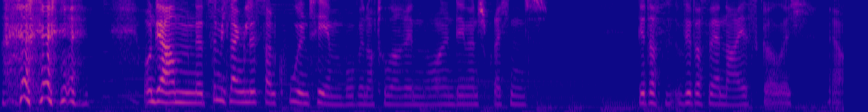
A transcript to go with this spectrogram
Und wir haben eine ziemlich lange Liste an coolen Themen, wo wir noch drüber reden wollen. Dementsprechend wird das, wird das sehr nice, glaube ich. Ja.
